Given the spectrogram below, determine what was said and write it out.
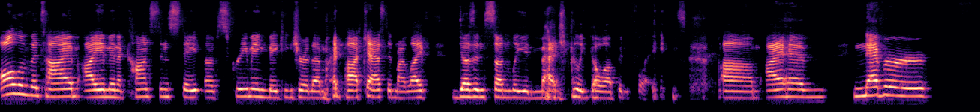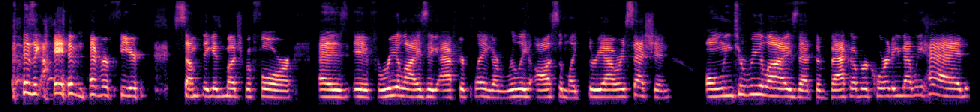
all of the time I am in a constant state of screaming, making sure that my podcast and my life doesn't suddenly and magically go up in flames. Um, I have never it's like I have never feared something as much before as if realizing after playing a really awesome like three hour session, only to realize that the backup recording that we had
